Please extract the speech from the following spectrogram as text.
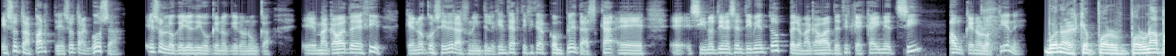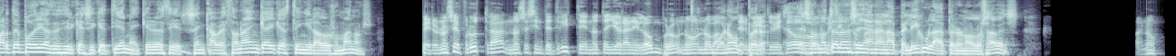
es otra parte, es otra cosa. Eso es lo que yo digo que no quiero nunca. Eh, me acabas de decir que no consideras una inteligencia artificial completa eh, eh, si no tiene sentimientos, pero me acabas de decir que Skynet sí, aunque no los tiene. Bueno, es que por, por una parte podrías decir que sí que tiene. Quiero decir, se encabezona en que hay que extinguir a los humanos. Pero no se frustra, no se siente triste, no te llora en el hombro, no, no va a bueno, un pero y dice, "Oh, eso no te lo enseñan en fatal". la película, pero no lo sabes. Bueno,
